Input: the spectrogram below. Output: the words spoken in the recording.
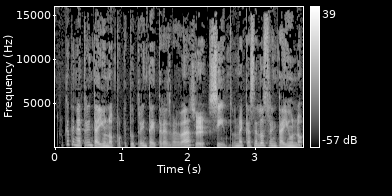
Creo que tenía 31, porque tú 33, ¿verdad? Sí. Sí, entonces me casé a los 31.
